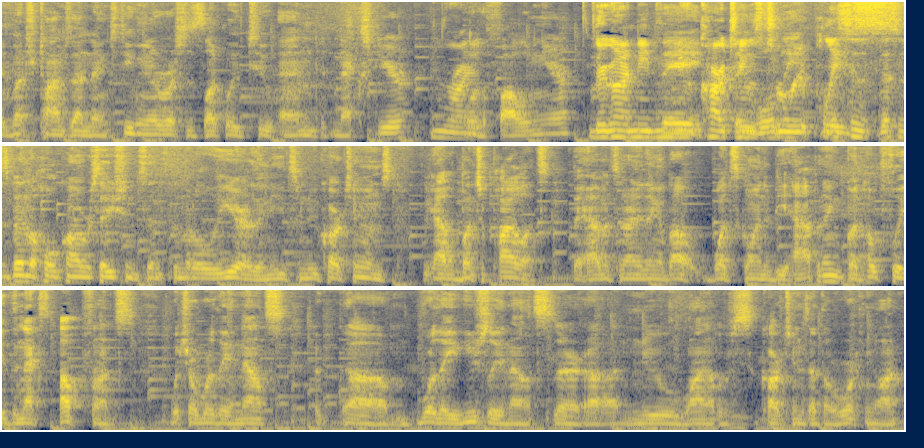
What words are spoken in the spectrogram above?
Adventure Time's ending, Steven Universe is likely to end next year Right. or the following year. They're gonna need They, new cartoons to need- replace. This, is, this has been the whole conversation since the middle of the year. They need some new cartoons. We have a bunch of pilots. They haven't said anything about what's going to be happening, but hopefully the next upfronts, which are where they announce, um, where they usually announce their uh, new lineup of cartoons that they're working on,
